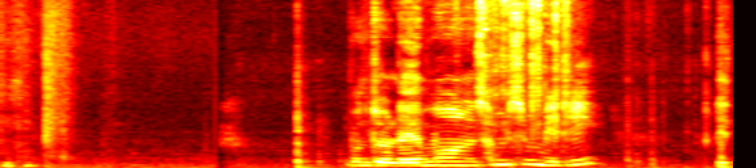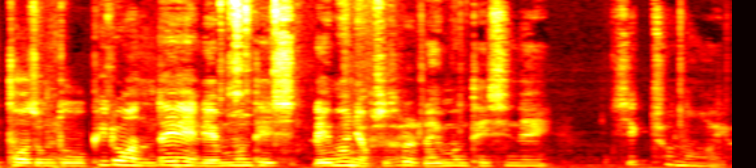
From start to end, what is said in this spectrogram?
먼저 레몬 30ml 리터 정도 필요한데 레몬 대신 레몬이 없어서 레몬 대신에 식초 넣어요.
